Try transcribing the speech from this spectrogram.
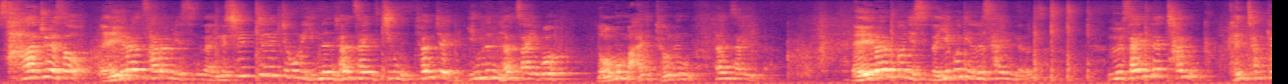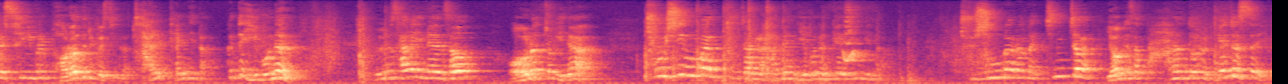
사주에서 A라는 사람이 있습니다. 이게 실질적으로 있는 현상이 지금 현재 있는 현상이고 너무 많이 겪는 현상입니다. A라는 분이 있습니다. 이분이 의사, 의사입니다. 의사. 의사인데 참 괜찮게 수입을 벌어들이고 있습니다. 잘 됩니다. 근데 이분은 의사이면서 어느 쪽이냐 주식만 투자를 하면 이분은 깨집니다. 주식만 하면 진짜 여기서 많은 돈을 깨졌어요.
